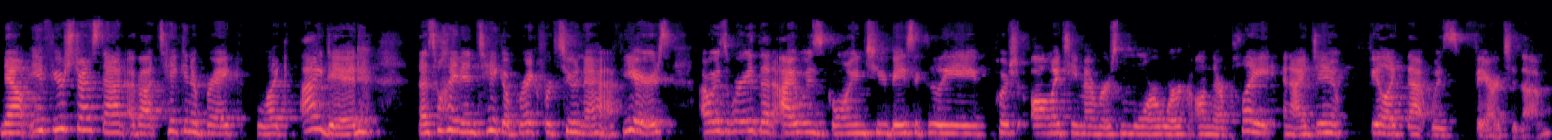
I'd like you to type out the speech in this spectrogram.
Now, if you're stressed out about taking a break like I did, that's why I didn't take a break for two and a half years. I was worried that I was going to basically push all my team members more work on their plate, and I didn't feel like that was fair to them.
